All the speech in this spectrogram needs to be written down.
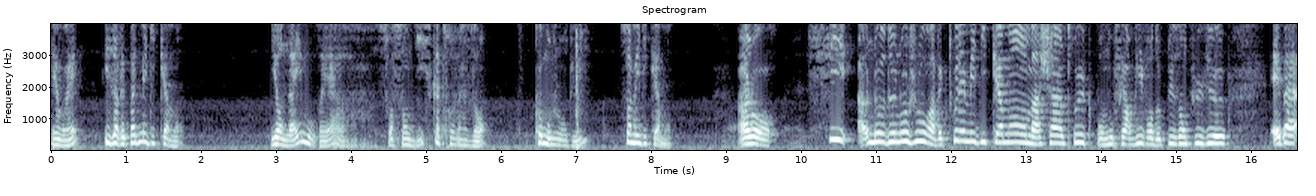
Et ouais, ils n'avaient pas de médicaments. Il y en a, ils mouraient à 70, 80 ans, comme aujourd'hui, sans médicaments. Alors, si de nos jours, avec tous les médicaments, machin, truc, pour nous faire vivre de plus en plus vieux, eh ben,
